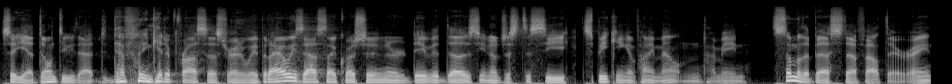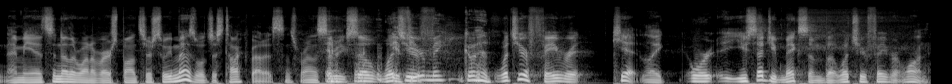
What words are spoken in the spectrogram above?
So yeah, don't do that. Definitely get it processed right away. But I always ask that question, or David does, you know, just to see. Speaking of Hi Mountain, I mean, some of the best stuff out there, right? I mean, it's another one of our sponsors, so we might as well just talk about it since we're on the subject. So, what's your you're go ahead. What's your favorite kit? Like, or you said you mix them, but what's your favorite one?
